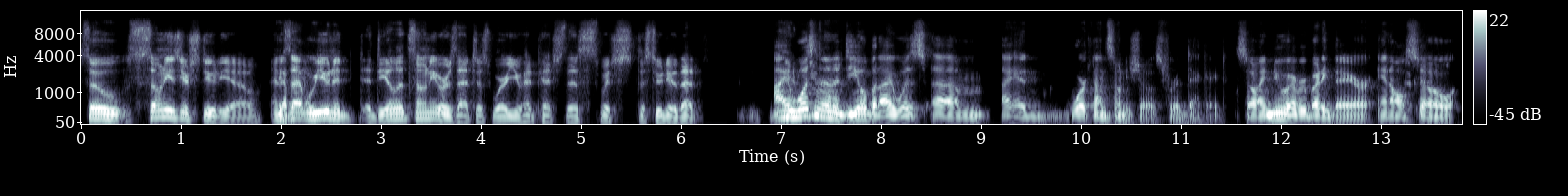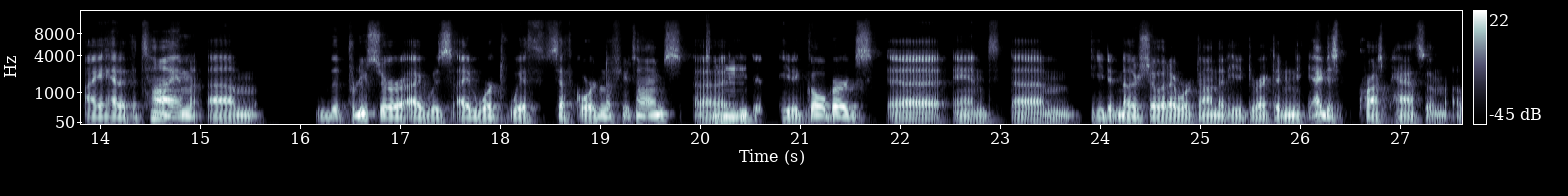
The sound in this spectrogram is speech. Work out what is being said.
so Sony's your studio, and is that were you in a, a deal at Sony, or is that just where you had pitched this, which the studio that I wasn't in a deal, but I was um I had worked on Sony shows for a decade. So I knew everybody there. And also I had at the time um the producer I was I had worked with Seth Gordon a few times. Uh he Mhm. did he did Goldberg's uh and um he did another show that I worked on that he directed and I just crossed paths him a,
